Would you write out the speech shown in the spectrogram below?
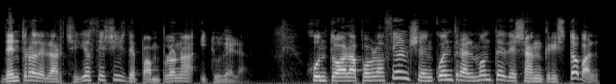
dentro de la Archidiócesis de Pamplona y Tudela. Junto a la población se encuentra el monte de San Cristóbal,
